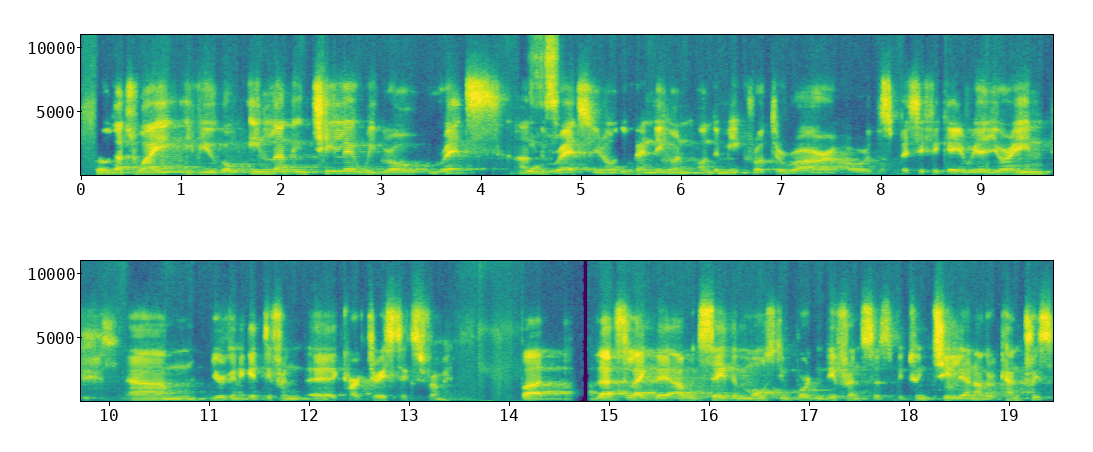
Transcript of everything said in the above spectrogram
so that's why if you go inland in Chile, we grow reds, and yes. the reds, you know, depending on on the micro terroir or the specific area you're in, um, you're going to get different uh, characteristics from it. But that's like the, I would say, the most important differences between Chile and other countries,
